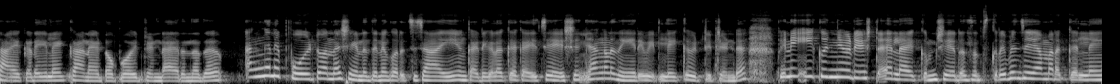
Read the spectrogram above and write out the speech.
ചായക്കടയിലേക്കാണ് കേട്ടോ പോയിട്ടുണ്ടായിരുന്നത്. അങ്ങനെ പോയിട്ട് വന്ന ക്ഷീണത്തിന് കുറച്ച് ചായയും കടികളൊക്കെ കഴിച്ച ശേഷം ഞങ്ങൾ നേരെ വീട്ടിലേക്ക് വിട്ടിട്ടുണ്ട്. പിന്നെ ഈ കുഞ്ഞു വീഡിയോ ഇഷ്ടമായ ലൈക്കും ഷെയറും സബ്സ്ക്രൈബും ചെയ്യാൻ മറക്കല്ലേ?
